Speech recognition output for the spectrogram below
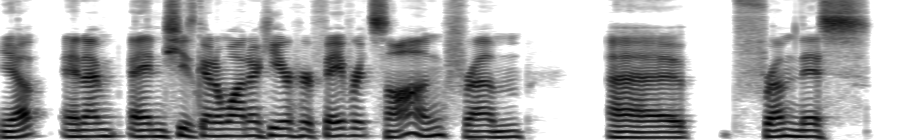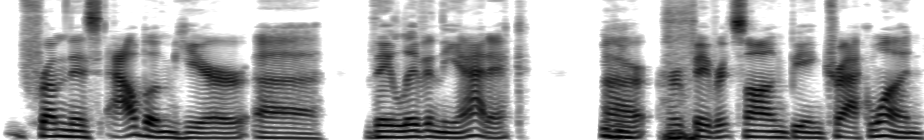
Yep. And I'm and she's gonna want to hear her favorite song from uh from this from this album here, uh They Live in the Attic. Mm-hmm. Uh, her favorite song being track one,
